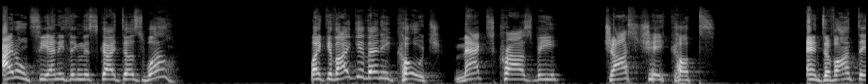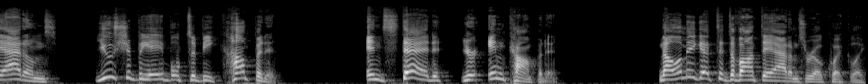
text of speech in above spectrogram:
I don't see anything this guy does well. Like, if I give any coach Maxx Crosby, Josh Jacobs, and Davante Adams, you should be able to be competent. Instead, you're incompetent. Now, let me get to Davante Adams real quickly.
